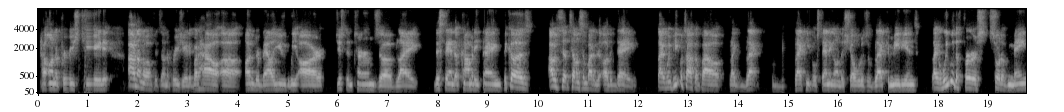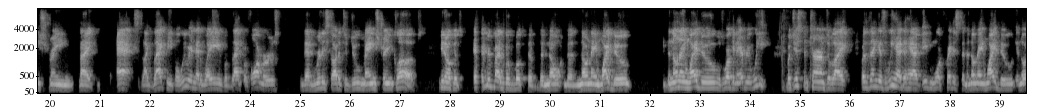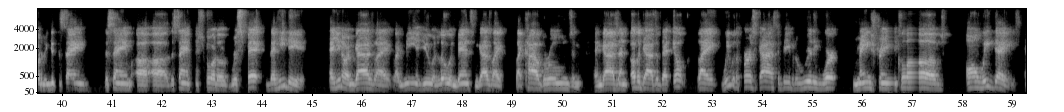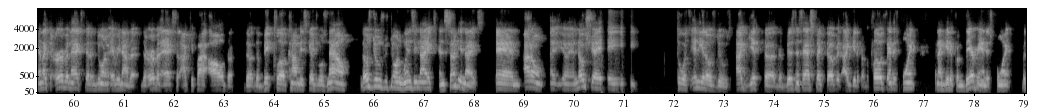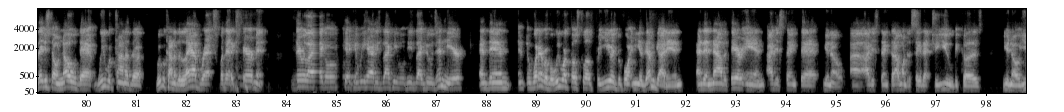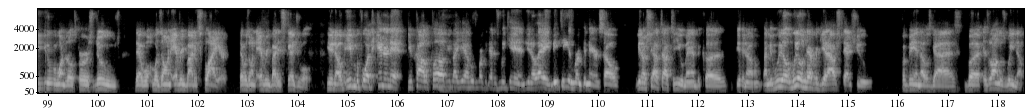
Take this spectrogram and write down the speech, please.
how unappreciated. I don't know if it's unappreciated, but how uh, undervalued we are just in terms of like this stand-up comedy thing. Because I was telling somebody the other day, like when people talk about like black black people standing on the shoulders of black comedians, like we were the first sort of mainstream like acts, like black people. We were in that wave of black performers that really started to do mainstream clubs. You know, because everybody would book the the no the no name white dude. The no name white dude was working every week, but just in terms of like, but the thing is, we had to have even more critics than the no name white dude in order to get the same the same uh, uh, the same sort of respect that he did. And you know, and guys like like me and you and Lou and Vince and guys like like Kyle Grooms and and guys and other guys of that ilk, like we were the first guys to be able to really work mainstream clubs on weekdays. And like the urban acts that are doing them every now, the, the urban acts that occupy all the, the the big club comedy schedules now, those dudes were doing Wednesday nights and Sunday nights. And I don't, you know, and no shade towards any of those dudes. I get the the business aspect of it. I get it from a club's vantage point, and I get it from their vantage point. But they just don't know that we were kind of the we were kind of the lab rats for that experiment. yeah. They were like, okay, can we have these black people, these black dudes in here, and then and whatever. But we worked those clubs for years before any of them got in. And then now that they're in, I just think that you know, uh, I just think that I wanted to say that to you because you know, you were one of those first dudes that w- was on everybody's flyer, that was on everybody's schedule. You know, even before the internet, you call a club, you're like, yeah, who's working there this weekend? You know, hey, BT is working there. So, you know, shouts out to you, man, because, you know, I mean, we'll we'll never get our statue for being those guys, but as long as we know.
